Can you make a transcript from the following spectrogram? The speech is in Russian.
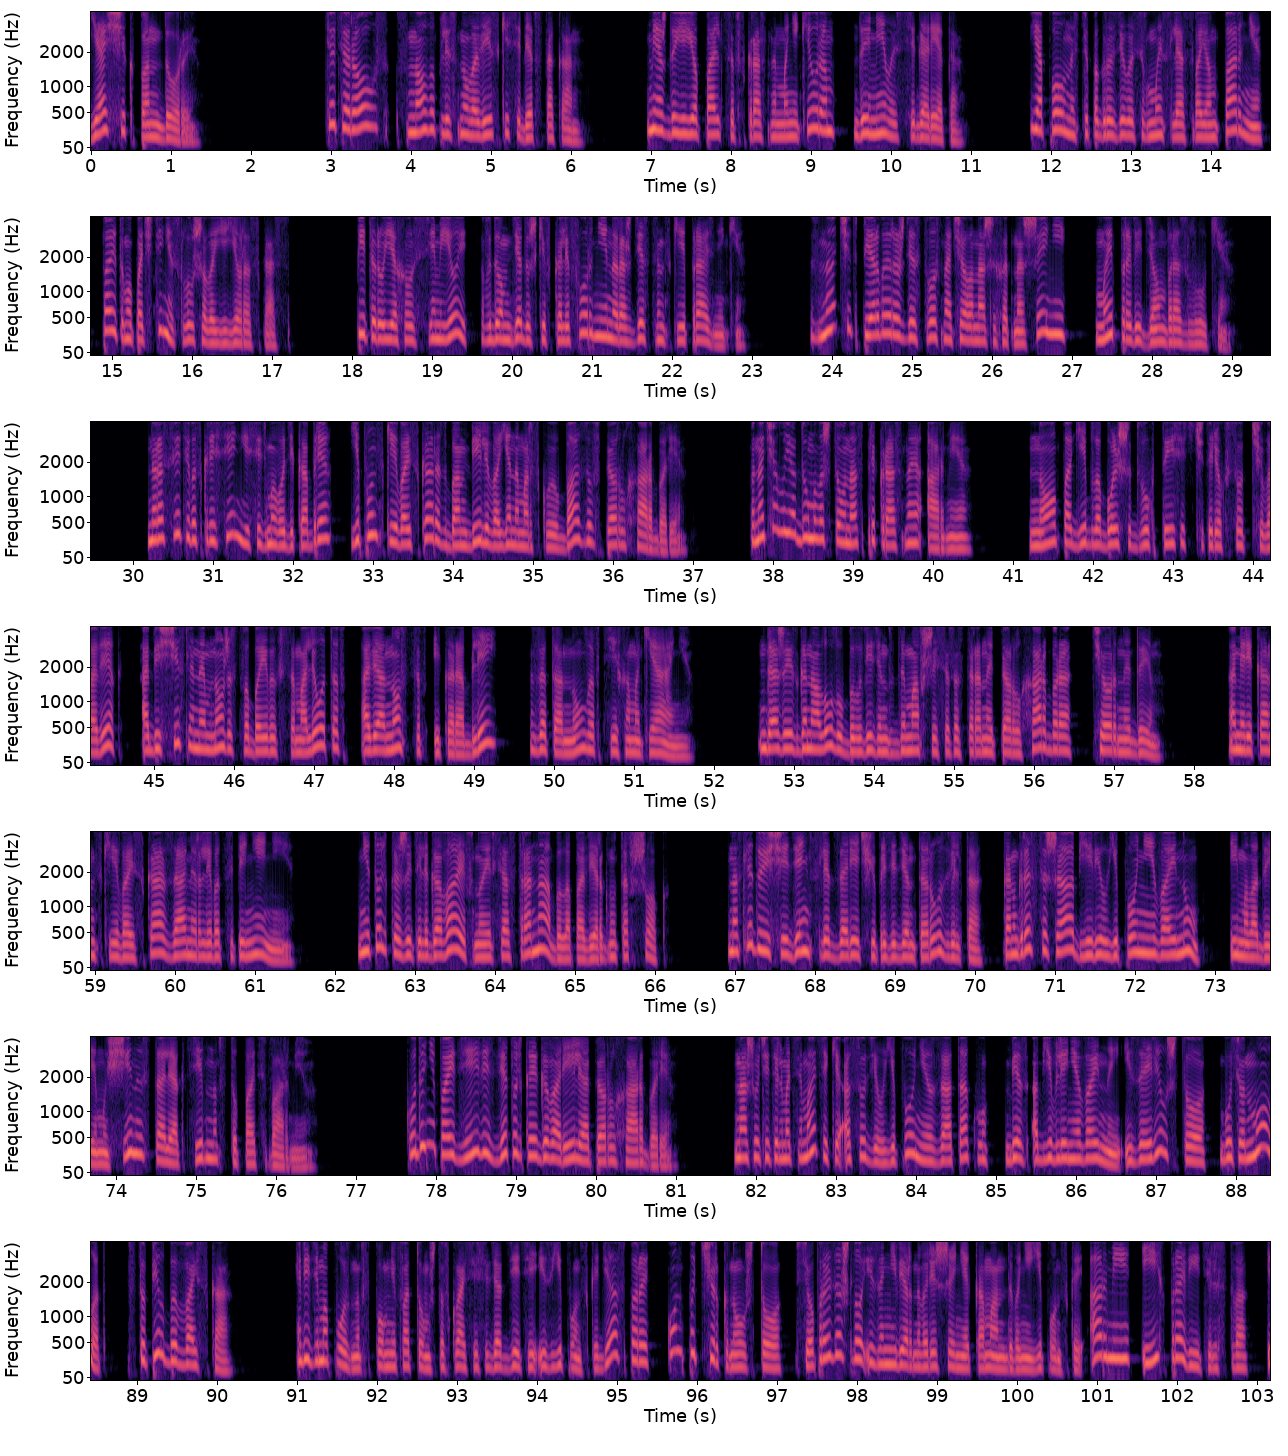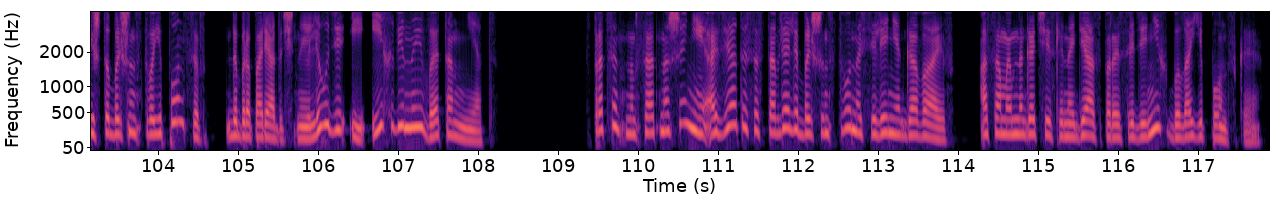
Ящик Пандоры. Тетя Роуз снова плеснула виски себе в стакан. Между ее пальцев с красным маникюром дымилась сигарета. Я полностью погрузилась в мысли о своем парне, поэтому почти не слушала ее рассказ. Питер уехал с семьей в дом дедушки в Калифорнии на рождественские праздники. Значит, первое Рождество с начала наших отношений мы проведем в разлуке. На рассвете воскресенья 7 декабря японские войска разбомбили военно-морскую базу в Пёрл-Харборе. Поначалу я думала, что у нас прекрасная армия. Но погибло больше 2400 человек, а бесчисленное множество боевых самолетов, авианосцев и кораблей затонуло в Тихом океане. Даже из Гонолулу был виден вздымавшийся со стороны Пёрл-Харбора черный дым. Американские войска замерли в оцепенении. Не только жители Гавайев, но и вся страна была повергнута в шок. На следующий день, вслед за речью президента Рузвельта, Конгресс США объявил Японии войну, и молодые мужчины стали активно вступать в армию. Куда ни пойди, везде только и говорили о Пёрл-Харборе. Наш учитель математики осудил Японию за атаку без объявления войны и заявил, что, будь он молод, вступил бы в войска. Видимо, поздно вспомнив о том, что в классе сидят дети из японской диаспоры, он подчеркнул, что все произошло из-за неверного решения командования японской армии и их правительства, и что большинство японцев — добропорядочные люди, и их вины в этом нет. В процентном соотношении азиаты составляли большинство населения Гавайев, а самой многочисленной диаспорой среди них была японская.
